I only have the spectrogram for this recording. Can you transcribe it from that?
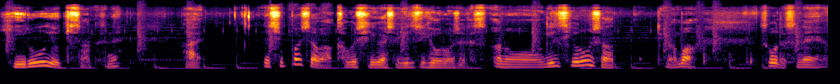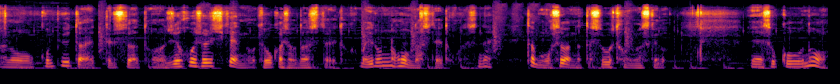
博之さんですね。はい。で出版社は株式会社技術評論者です。あの技術評論者っていうのはまあそうですね。あのコンピューターやってる人だと情報処理試験の教科書を出したりとか、まあ、いろんな本出してるとこですね。多分お世話になった人多いと思いますけど、えー、そこの、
